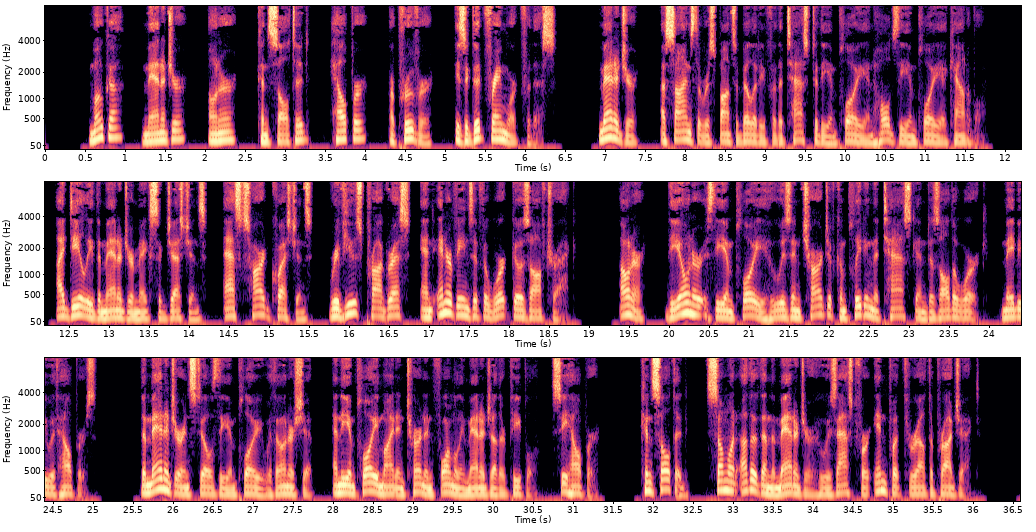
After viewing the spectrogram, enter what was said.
Mocha, manager, owner, consulted, helper, approver, is a good framework for this. Manager assigns the responsibility for the task to the employee and holds the employee accountable. Ideally, the manager makes suggestions, asks hard questions, reviews progress, and intervenes if the work goes off track. Owner The owner is the employee who is in charge of completing the task and does all the work, maybe with helpers. The manager instills the employee with ownership, and the employee might in turn informally manage other people, see helper. Consulted Someone other than the manager who is asked for input throughout the project.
